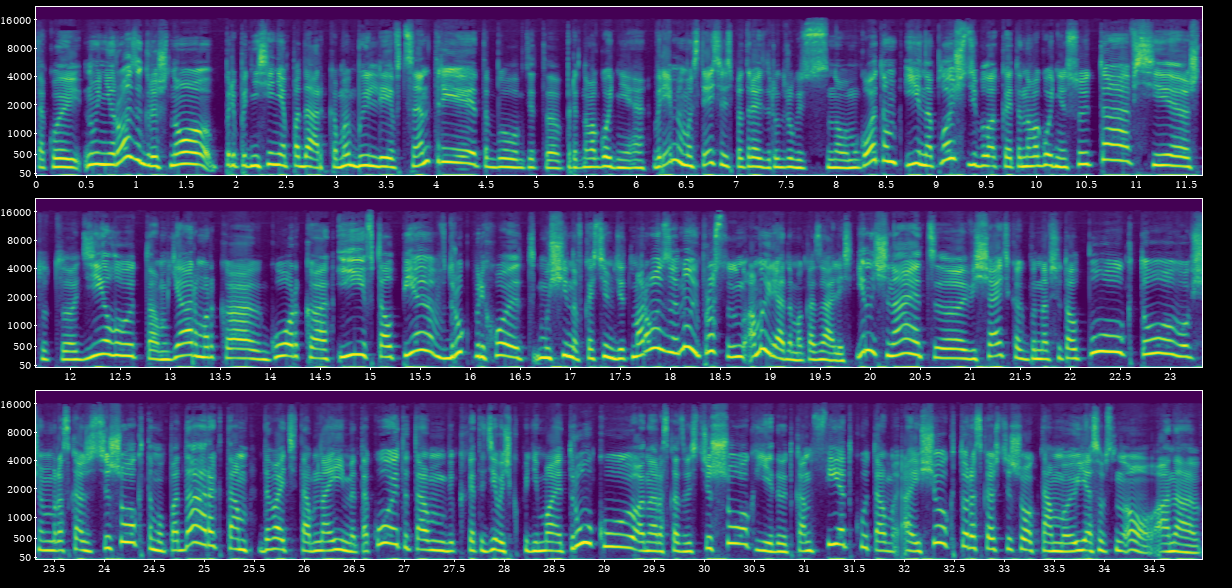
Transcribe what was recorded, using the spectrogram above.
такой, ну, не розыгрыш, но преподнесение подарка. Мы были в центре, это было где-то предновогоднее время, мы встретились, поздравить друг друга с Новым годом, и на площади была какая-то новогодняя суета, все что-то делают, там ярмарка, горка, и в толпе вдруг приходит мужчина в костюме Дед Мороза, ну, и просто, ну, а мы рядом оказались, и начинает э, вещать как бы на всю толпу, кто, в общем, расскажет стишок, тому подарок, там, давайте там на имя такое-то, там какая-то девочка поднимает руку, она рассказывает стишок, ей дают конфетку, там, а еще кто расскажет стишок, там, я, собственно, ну, она,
